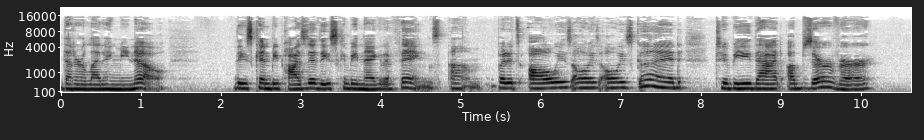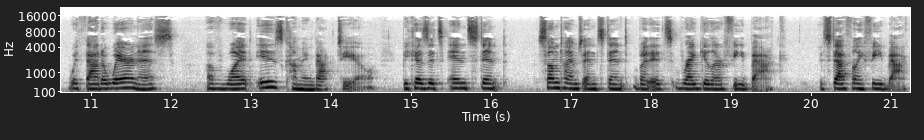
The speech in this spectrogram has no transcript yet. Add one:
that are letting me know. These can be positive, these can be negative things. Um, but it's always, always, always good to be that observer with that awareness of what is coming back to you because it's instant, sometimes instant, but it's regular feedback. It's definitely feedback.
